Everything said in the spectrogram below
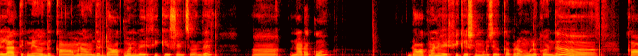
எல்லாத்துக்குமே வந்து காமனாக வந்து டாக்குமெண்ட் வெரிஃபிகேஷன்ஸ் வந்து நடக்கும். டாக்குமெண்ட் வெரிஃபிகேஷன் முடிச்சதுக்கப்புறம் உங்களுக்கு வந்து கா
